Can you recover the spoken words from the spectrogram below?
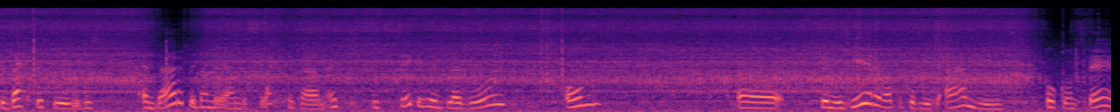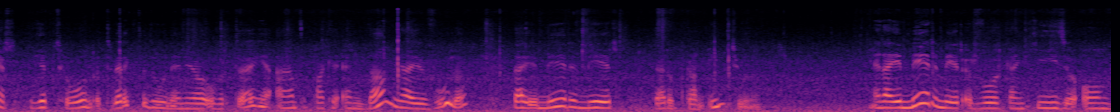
gedachten tegen. Dus, en daar heb je dan mee aan de slag gegaan. Het is zeker geen pleidooi om uh, te negeren wat het er zich aandient. Au contraire, je hebt gewoon het werk te doen en jouw overtuigingen aan te pakken. En dan ga je voelen dat je meer en meer daarop kan intunen. En dat je meer en meer ervoor kan kiezen om,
